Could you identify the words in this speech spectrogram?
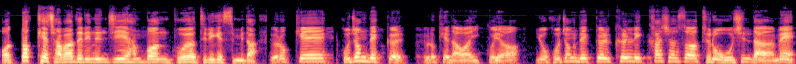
어떻게 잡아 드리는지 한번 보여 드리겠습니다. 이렇게 고정 댓글 이렇게 나와 있고요. 요 고정 댓글 클릭하셔서 들어오신 다음에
